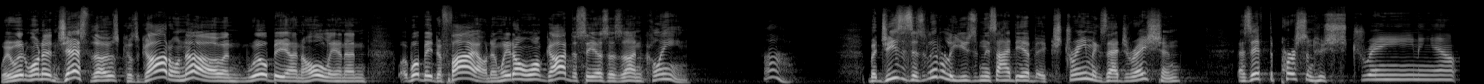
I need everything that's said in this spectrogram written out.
We wouldn't want to ingest those because God will know and we'll be unholy and un- we'll be defiled, and we don't want God to see us as unclean. Oh. But Jesus is literally using this idea of extreme exaggeration as if the person who's straining out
